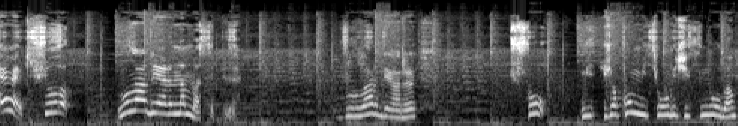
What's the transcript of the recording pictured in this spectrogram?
Evet şu Ruhlar Diyarı'ndan bahset bize. Ruhlar Diyarı şu Japon mitolojisinde olan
